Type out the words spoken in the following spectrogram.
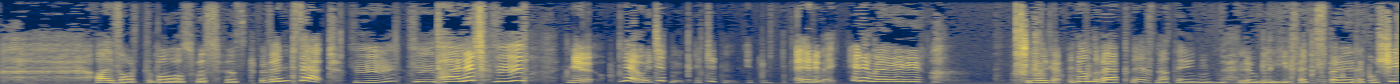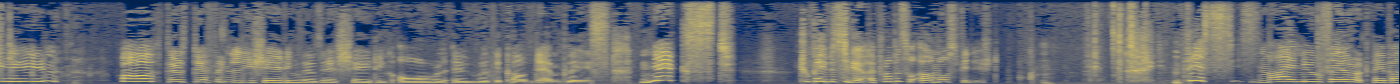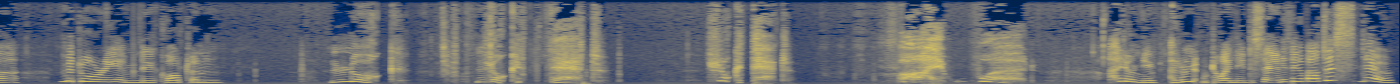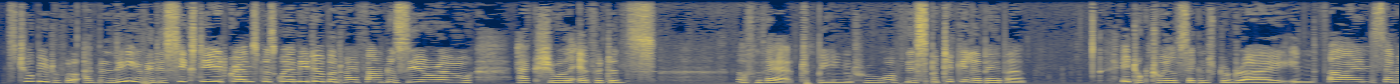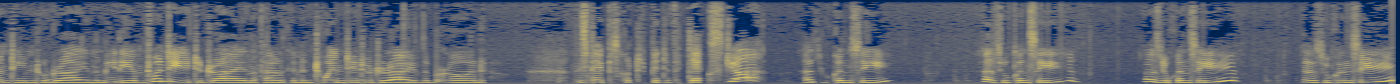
I thought the balls were supposed to prevent that. Hmm? hmm pilot? Hmm? No. No, it didn't. It didn't. It, anyway. Anyway. There we go. And on the back, there's nothing. No bleed, feather spread, echo sheen. Oh, there's definitely shading though. There's shading all over the goddamn place. Next! Two papers to go. I promise we're almost finished. This is my new favorite paper, Midori MD Cotton. Look. Look at that. Look at that. My word. I don't need. I don't. Know do I need to say anything about this? No, it's too beautiful. I believe it is 68 grams per square meter, but I found zero actual evidence of that being true of this particular paper. It took 12 seconds to dry in the fine, 17 to dry in the medium, 28 to dry in the falcon, and 20 to dry in the broad. This paper's got a bit of a texture, as you can see. As you can see. As you can see as you can see,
